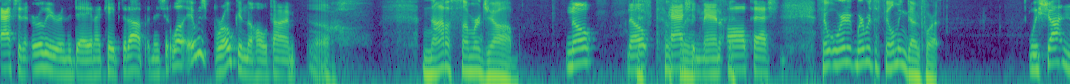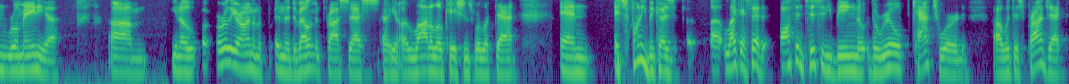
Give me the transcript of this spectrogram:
accident earlier in the day, and I taped it up." And they said, "Well, it was broken the whole time." Oh, not a summer job. No, no passion, man, all passion. So where where was the filming done for it? We shot in Romania. Um, you know, earlier on in the in the development process, uh, you know, a lot of locations were looked at, and it's funny because, uh, like I said, authenticity being the the real catchword uh, with this project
